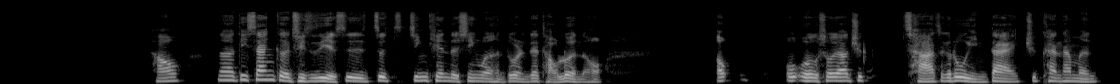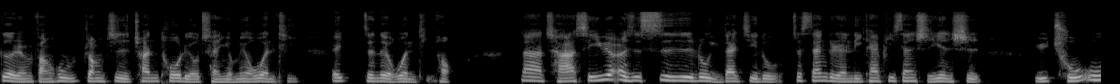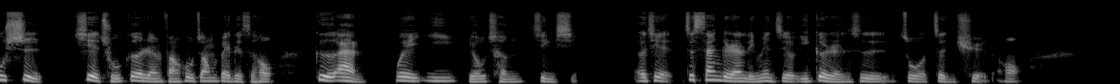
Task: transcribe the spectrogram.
好，那第三个其实也是这今天的新闻，很多人在讨论的哦，哦，我我说要去。查这个录影带，去看他们个人防护装置穿脱流程有没有问题？诶，真的有问题吼。那查十一月二十四日录影带记录，这三个人离开 P 三实验室，于除污室卸除个人防护装备的时候，个案为一流程进行，而且这三个人里面只有一个人是做正确的哦。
